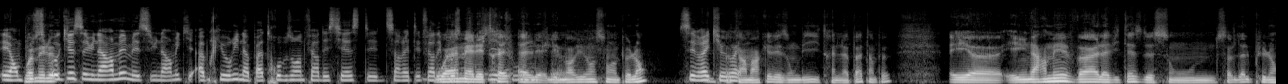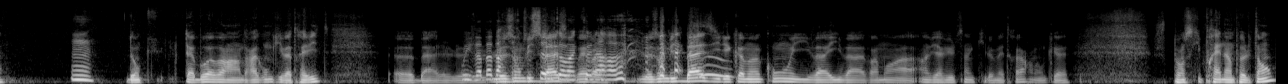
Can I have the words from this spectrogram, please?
Et en plus, le- ok, c'est une armée, mais c'est une armée qui, a priori, n'a pas trop besoin de faire des siestes et de s'arrêter faire des Ouais, mais elle est très, les euh, morts-vivants sont un peu lents. C'est vrai que, T'as remarqué, les zombies, ils traînent la patte un peu. Et, euh, et une armée va à la vitesse de son soldat le plus lent. Hmm. Donc, t'as beau avoir un dragon qui va très vite. euh, bah, le, Oui, il va pas le partir zombie tout de seul base, comme un ouais, voilà. Le zombie de base, il est comme un con, il va, il va vraiment à 1,5 km/h. Donc, euh, je pense qu'ils prennent un peu le temps.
